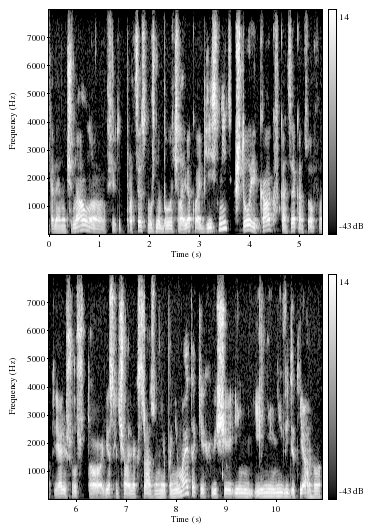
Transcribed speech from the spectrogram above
когда я начинал э, все этот процесс, нужно было человеку объяснить, что и как. В конце концов, вот я решил, что если человек сразу не понимает таких вещей и, и не, не видит явного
